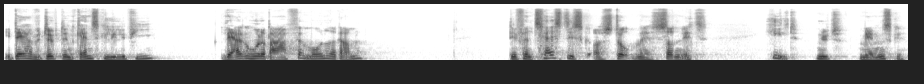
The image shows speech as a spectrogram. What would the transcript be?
I dag har vi døbt en ganske lille pige. Lærke, hun er bare fem måneder gammel. Det er fantastisk at stå med sådan et helt nyt menneske.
